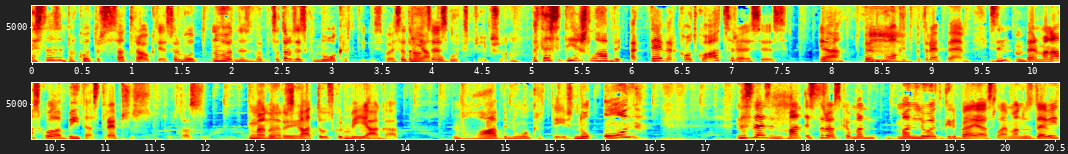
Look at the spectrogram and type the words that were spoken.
es nezinu, par ko tur satraukties. Varbūt, nu, nezinu, varbūt satraukties, ka nokritīs vai Jā, satraukties. publikas priekšā. Bet tas ir tieši labi. Tev ar kaut ko atcerēsies. Jā, tu mm. nokriti pa trepēm. Zini, piemēram, manā skolā bija tās uz tās Man nu, arī. skatuves, kur bija Mhm. jākāp. Nu, labi, nokritīs. Nu, un es nezinu, man, es saprotu, ka man, man ļoti gribējās, lai man uz 9.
